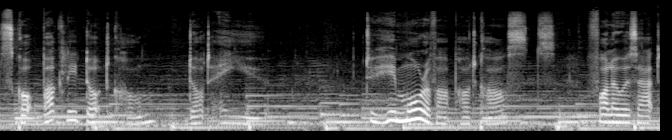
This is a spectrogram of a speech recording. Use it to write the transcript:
scottbuckley.com.au. To hear more of our podcasts, follow us at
